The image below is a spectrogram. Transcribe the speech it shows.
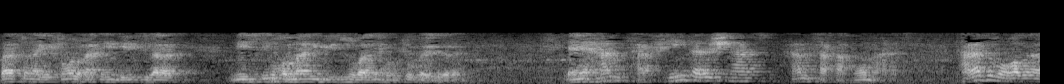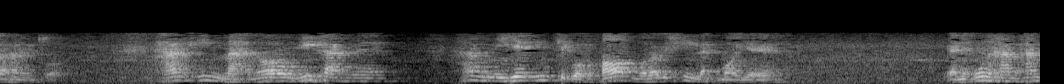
براتون اگه شما لغت انگلیسی برات نیستیم خب من انگلیسی صحبت نکنم تو کاری داره یعنی هم تفهیم درش هست هم تفهم هست. طرف مقابل هم همینطور. هم این معنا رو می‌فهمه هم میگه این که گفت آب مرادش این مایه. یعنی اون هم هم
